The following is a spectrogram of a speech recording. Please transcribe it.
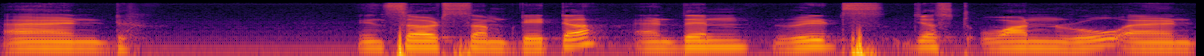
and inserts some data and then reads just one row and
